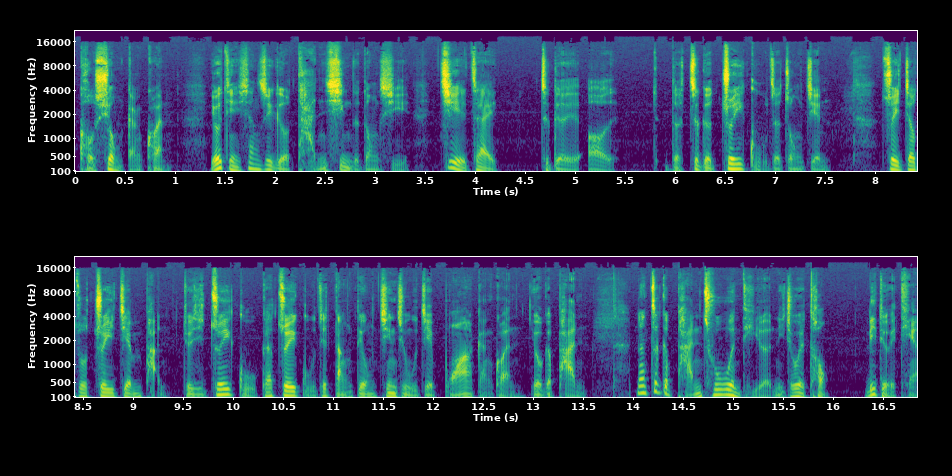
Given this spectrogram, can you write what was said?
口胸感宽，有点像是有弹性的东西，介在这个呃。的这个椎骨这中间，所以叫做椎间盘，就是椎骨跟椎骨这当中，轻轻五节盘啊，感官有个盘，那这个盘出问题了，你就会痛，你就会疼，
